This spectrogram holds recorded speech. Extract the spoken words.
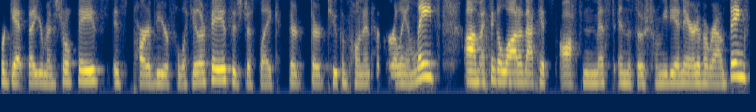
forget that your menstrual phase is part of your follicular phase. It's just like they're they're two components of early and late. Um, I think a lot of that gets often missed in the social media narrative around things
